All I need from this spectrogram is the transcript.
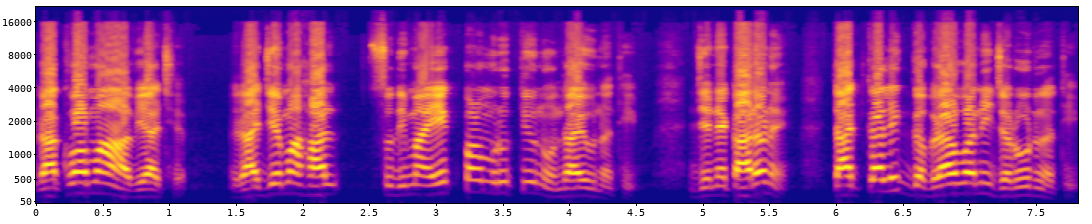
રાખવામાં આવ્યા છે. રાજ્યમાં હાલ સુધીમાં એક પણ મૃત્યુ નોંધાયું નથી, જેને કારણે તાત્કાલિક ગભરાવવાની જરૂર નથી,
